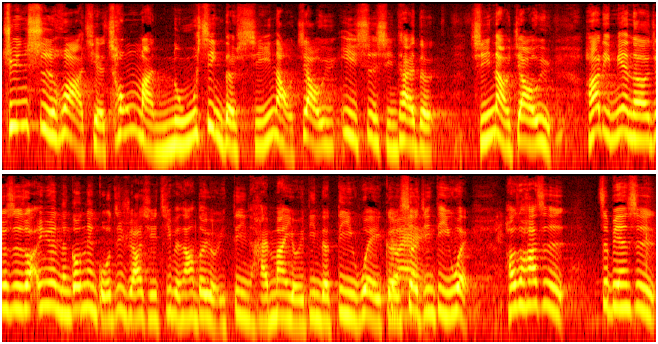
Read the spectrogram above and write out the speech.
军事化且充满奴性的洗脑教育、意识形态的洗脑教育。它里面呢就是说，因为能够念国际学校，其实基本上都有一定还蛮有一定的地位跟社经地位。他说他是这边是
